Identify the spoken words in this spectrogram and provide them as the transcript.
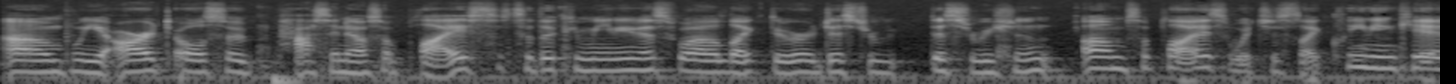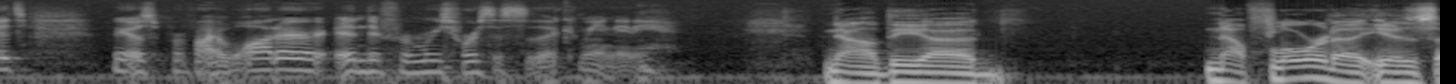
Um, we are also passing out supplies to the community as well, like through our distri- distribution um, supplies, which is like cleaning kits. We also provide water and different resources to the community. Now the uh, now Florida is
